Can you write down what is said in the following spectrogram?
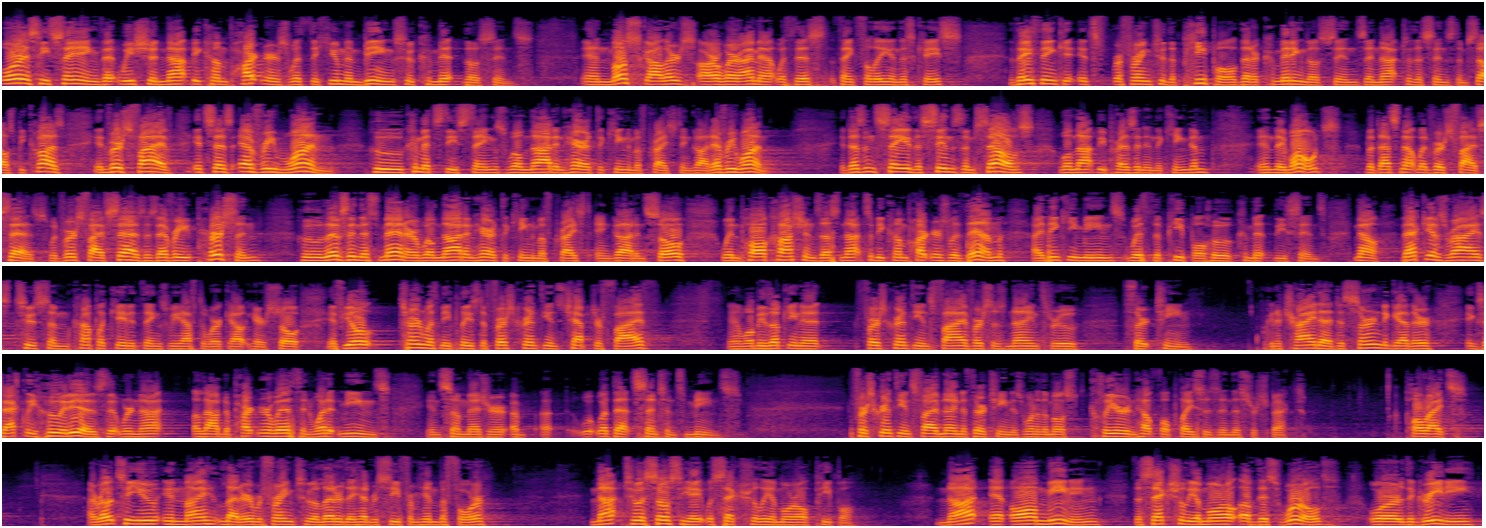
Or is he saying that we should not become partners with the human beings who commit those sins? And most scholars are where I'm at with this, thankfully, in this case. They think it's referring to the people that are committing those sins and not to the sins themselves. Because in verse 5, it says everyone who commits these things will not inherit the kingdom of Christ and God. Everyone. It doesn't say the sins themselves will not be present in the kingdom, and they won't, but that's not what verse 5 says. What verse 5 says is every person who lives in this manner will not inherit the kingdom of Christ and God. And so when Paul cautions us not to become partners with them, I think he means with the people who commit these sins. Now, that gives rise to some complicated things we have to work out here. So if you'll turn with me please to 1 Corinthians chapter 5, and we'll be looking at 1 Corinthians 5 verses 9 through 13. We're going to try to discern together exactly who it is that we're not allowed to partner with and what it means in some measure, uh, uh, what that sentence means. 1 Corinthians 5, 9 to 13 is one of the most clear and helpful places in this respect. Paul writes, I wrote to you in my letter, referring to a letter they had received from him before, not to associate with sexually immoral people. Not at all meaning the sexually immoral of this world or the greedy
